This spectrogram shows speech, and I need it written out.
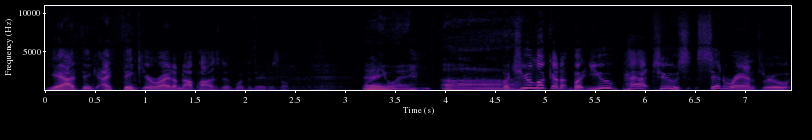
Yeah, I think I think you're right. I'm not positive what the date is though. Anyway, uh, But you look at it. But you, Pat, too. Sid ran through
